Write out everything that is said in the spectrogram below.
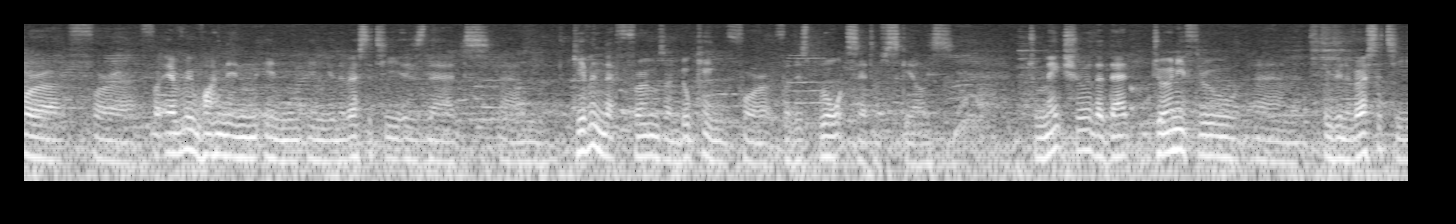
for, for, for everyone in, in, in university is that um, given that firms are looking for, for this broad set of skills, to make sure that that journey through, um, through university,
